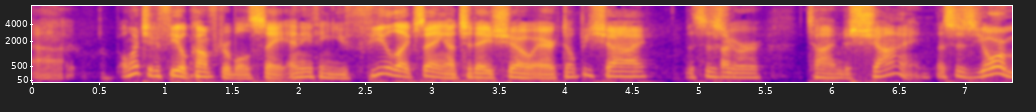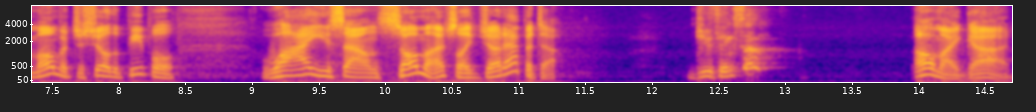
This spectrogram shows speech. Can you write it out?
Uh, I want you to feel comfortable to say anything you feel like saying on today's show, Eric. Don't be shy. This is your time to shine. This is your moment to show the people why you sound so much like Judd Apatow. Do you think so? Oh my God.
